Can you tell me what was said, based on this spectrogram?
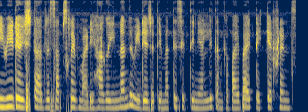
ಈ ವಿಡಿಯೋ ಇಷ್ಟ ಆದರೆ ಸಬ್ಸ್ಕ್ರೈಬ್ ಮಾಡಿ ಹಾಗೂ ಇನ್ನೊಂದು ವಿಡಿಯೋ ಜೊತೆ ಮತ್ತೆ ಸಿಗ್ತೀನಿ. ಅಲ್ಲಿ ತನಕ bye bye take care friends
